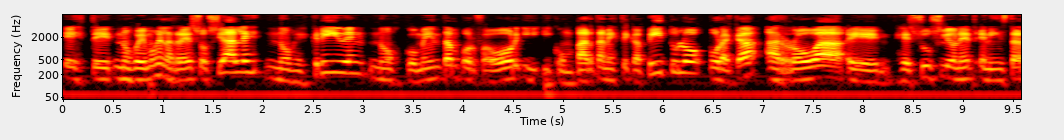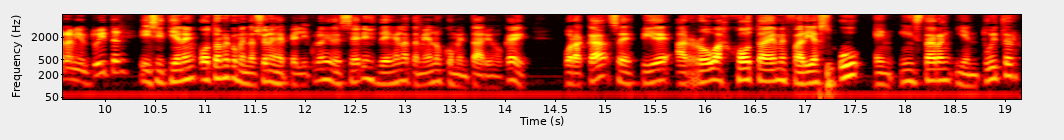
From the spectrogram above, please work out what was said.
este, nos vemos en las redes sociales, nos escriben, nos comentan por favor y, y compartan este capítulo por acá, arroba eh, Jesús Leonet en Instagram y en Twitter. Y si tienen otras recomendaciones de películas y de series, déjenla también en los comentarios, ¿ok? Por acá se despide arroba JM Farías U en Instagram y en Twitter.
